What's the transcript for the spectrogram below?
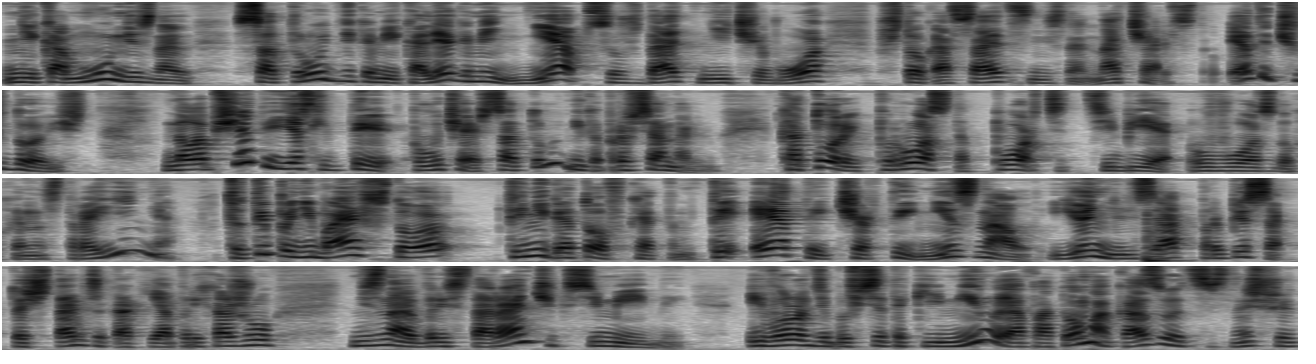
Никому, не знаю, сотрудниками и коллегами не обсуждать ничего, что касается, не знаю, начальства. Это чудовищно. Но вообще-то, если ты получаешь сотрудника профессионального, который просто портит тебе воздух и настроение, то ты понимаешь, что ты не готов к этому. Ты этой черты не знал. Ее нельзя прописать. Точно так же, как я прихожу, не знаю, в ресторанчик семейный, и вроде бы все такие милые, а потом оказывается, что,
